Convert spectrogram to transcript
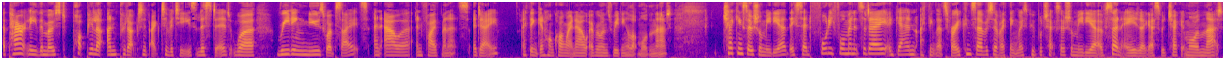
Apparently, the most popular unproductive activities listed were reading news websites an hour and five minutes a day. I think in Hong Kong right now, everyone's reading a lot more than that. Checking social media, they said 44 minutes a day. Again, I think that's very conservative. I think most people check social media of a certain age, I guess, would check it more than that.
